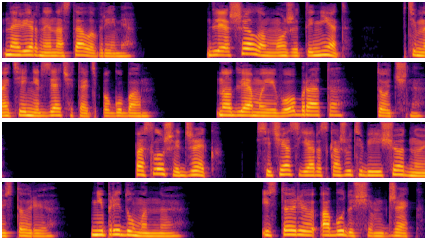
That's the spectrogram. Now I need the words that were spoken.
Наверное, настало время. Для Шелла, может, и нет. В темноте нельзя читать по губам. Но для моего брата — точно. «Послушай, Джек, сейчас я расскажу тебе еще одну историю. Непридуманную. Историю о будущем, Джек».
